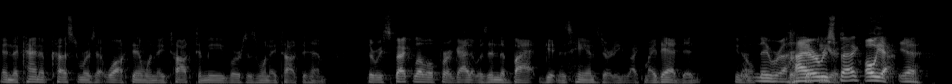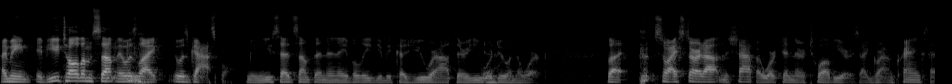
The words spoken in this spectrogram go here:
and the kind of customers that walked in when they talked to me versus when they talked to him. The respect level for a guy that was in the back getting his hands dirty, like my dad did. You know, They were for higher 50 years. respect? Oh yeah, Yeah. I mean, if you told them something, it was like it was gospel. I mean, you said something and they believed you because you were out there, you were doing the work. But so I started out in the shop. I worked in there 12 years. I ground cranks, I,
